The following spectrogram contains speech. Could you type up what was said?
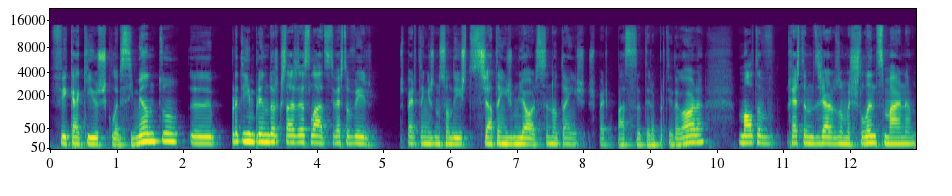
fica aqui o esclarecimento. Uh, para ti, empreendedor que estás desse lado, se estiveste a ouvir, espero que tenhas noção disto. Se já tens melhor, se não tens, espero que passes a ter a partir de agora. Malta, resta-me desejar-vos uma excelente semana.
